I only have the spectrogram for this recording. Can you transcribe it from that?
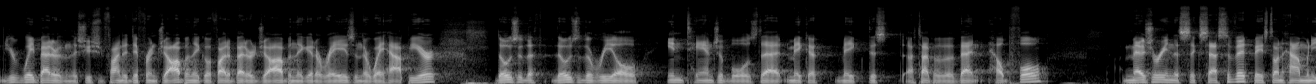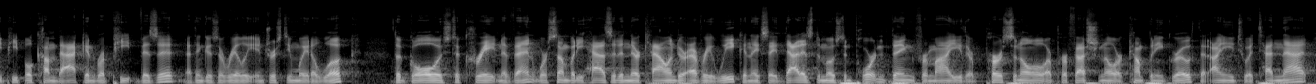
you're way better than this. You should find a different job and they go find a better job and they get a raise and they're way happier. Those are the those are the real intangibles that make a make this a type of event helpful. Measuring the success of it based on how many people come back and repeat visit, I think is a really interesting way to look. The goal is to create an event where somebody has it in their calendar every week and they say that is the most important thing for my either personal or professional or company growth that I need to attend that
